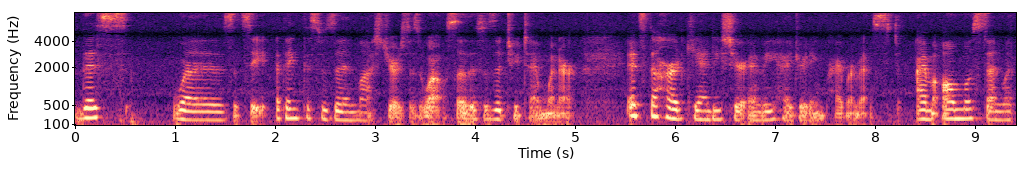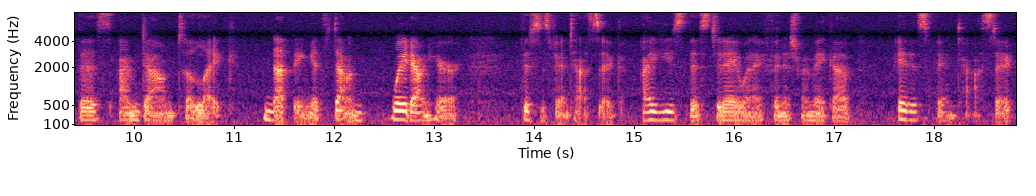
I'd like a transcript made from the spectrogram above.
this was let's see, I think this was in last year's as well. So this is a two-time winner. It's the Hard Candy Sheer Envy Hydrating Primer Mist. I'm almost done with this. I'm down to like nothing. It's down way down here. This is fantastic. I used this today when I finished my makeup. It is fantastic.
